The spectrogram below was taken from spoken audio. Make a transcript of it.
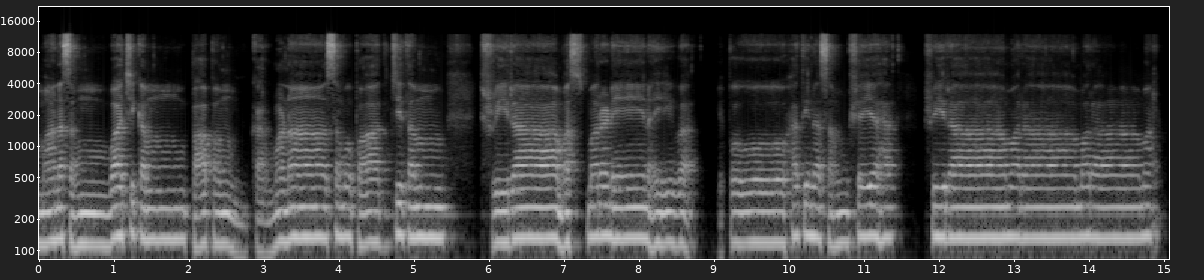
మానసం వాచికం పాపం కర్మణా సముపార్జితం. శ్రీరామస్మరణేనైవ విపోహతి న సంశయ. శ్రీరామ రామ రామ.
